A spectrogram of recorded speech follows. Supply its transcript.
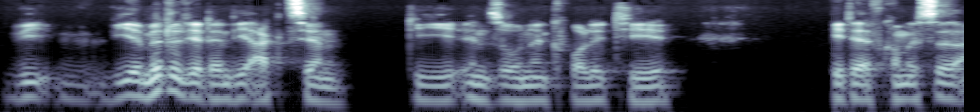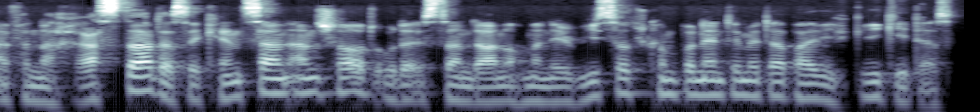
wie, wie ermittelt ihr denn die Aktien, die in so einen Quality ETF kommen? Ist es einfach nach Raster, dass ihr Kennzahlen anschaut oder ist dann da nochmal eine Research-Komponente mit dabei? Wie, wie geht das?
